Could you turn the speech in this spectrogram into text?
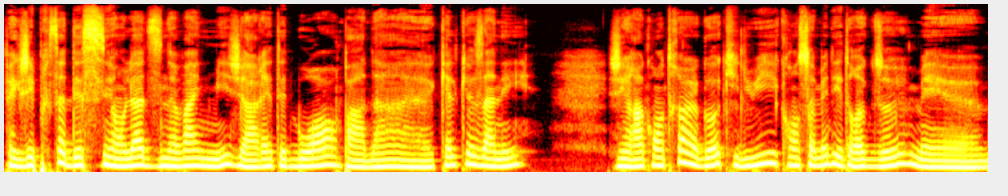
Fait que j'ai pris cette décision-là à 19 ans et demi. J'ai arrêté de boire pendant euh, quelques années. J'ai rencontré un gars qui, lui, consommait des drogues dures, mais euh,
